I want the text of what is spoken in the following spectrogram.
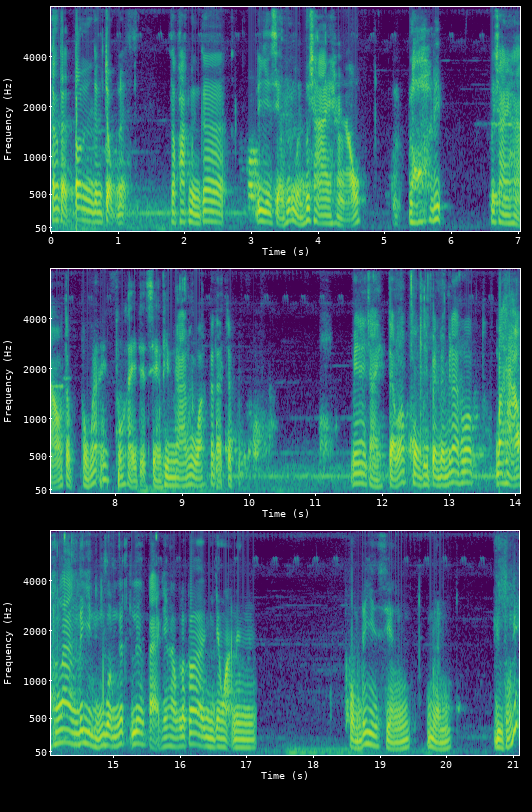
ตั้งแต่ต้นจนจบเนี่ยสักพักหนึ่งก็ได้ยินเสียงผู้เหมือนผู้ชายหาวรอนี่ผู้ชายหาว แต่ผมว่าเอ๊ะสงสัยจะเสียงทีมงานมั้งวะก็แต่จะ ไม่แน่ใจ แต่ว่าคงจะเป็นไปไม่ได้เพราะว่ามาหาวข้างล่างได้ยินถึงข้างบนก็เรื่องแปลกใช่ไหมครับ แล้วก็มีจังหวะหนึ่งผมได้ยินเสียงเหมือนอยู่ตรงนี้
